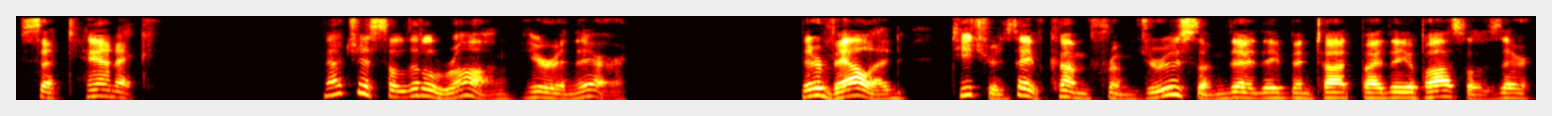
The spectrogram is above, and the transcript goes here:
satanic. Not just a little wrong here and there. They're valid teachers. They've come from Jerusalem. they have been taught by the apostles. They're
